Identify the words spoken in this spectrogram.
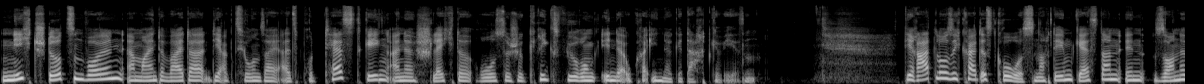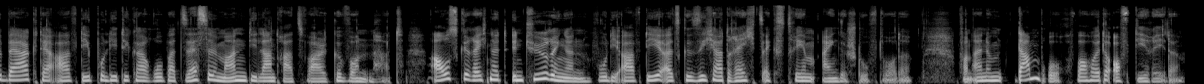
nicht stürzen wollen. Er meinte weiter, die Aktion sei als Protest gegen eine schlechte russische Kriegsführung in der Ukraine gedacht gewesen. Die Ratlosigkeit ist groß, nachdem gestern in Sonneberg der AfD-Politiker Robert Sesselmann die Landratswahl gewonnen hat. Ausgerechnet in Thüringen, wo die AfD als gesichert rechtsextrem eingestuft wurde. Von einem Dammbruch war heute oft die Rede.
